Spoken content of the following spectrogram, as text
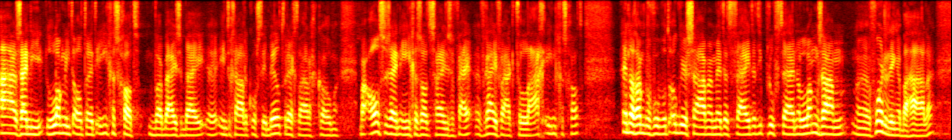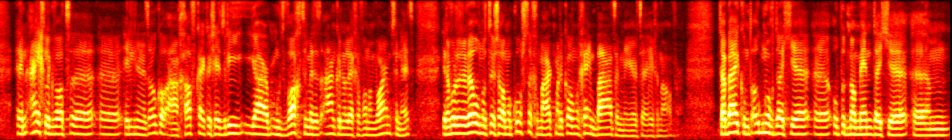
A, zijn die lang niet altijd ingeschat, waarbij ze bij uh, integrale kosten in beeld terecht waren gekomen. Maar als ze zijn ingezet, zijn ze vrij, vaak te laag ingeschat. En dat hangt bijvoorbeeld ook weer samen met het feit dat die proeftuinen langzaam uh, vorderingen behalen. En eigenlijk wat uh, Eline net ook al aangaf, kijk als je drie jaar moet wachten met het aan kunnen leggen van een warmtenet, ja, dan worden er wel ondertussen allemaal kosten gemaakt, maar er komen geen baten meer tegenover. Daarbij komt ook nog dat je uh, op het moment dat je um,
